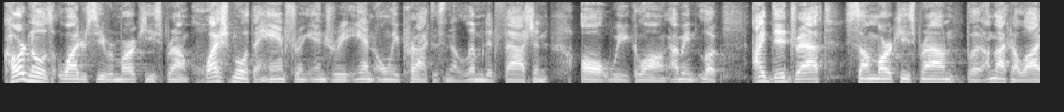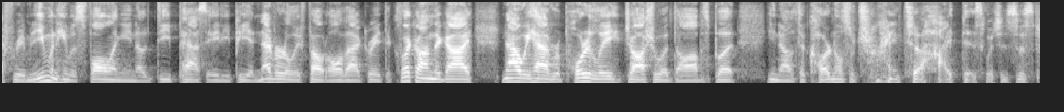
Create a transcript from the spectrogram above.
Cardinals wide receiver Marquise Brown questionable with a hamstring injury and only practice in a limited fashion all week long. I mean, look, I did draft some Marquise Brown, but I'm not gonna lie for him. even when he was falling, you know, deep past ADP, it never really felt all that great to click on the guy. Now we have reportedly Joshua Dobbs, but you know, the Cardinals are trying to hide this, which is just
